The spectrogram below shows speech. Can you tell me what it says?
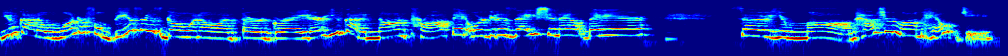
you've got a wonderful business going on, third grader. You've got a nonprofit organization out there. So your mom, how's your mom helped you?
